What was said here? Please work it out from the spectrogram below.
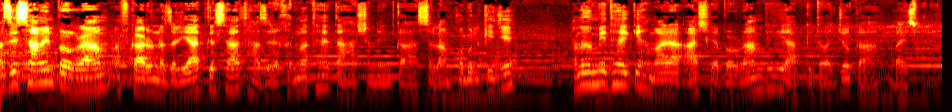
عزیز سامعین، پروگرام افکار و نظریات کے ساتھ حاضر خدمت ہیں تاہا شمیم کا سلام قبول کیجیے۔ ہمیں امید ہے کہ ہمارا آج کا پروگرام بھی آپ کی توجہ کا باعث بنے۔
